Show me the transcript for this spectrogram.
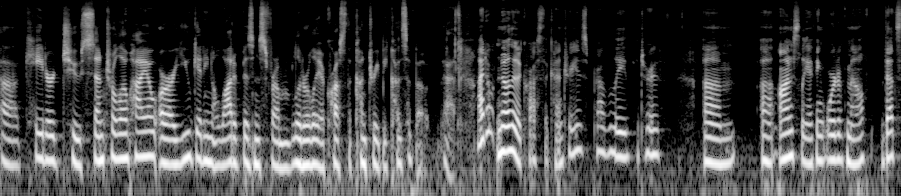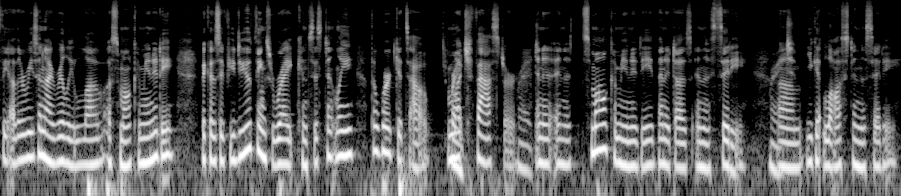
uh, catered to central Ohio, or are you getting a lot of business from literally across the country because of tho- that? I don't know that across the country is probably the truth. Um, uh, honestly, I think word of mouth, that's the other reason I really love a small community because if you do things right consistently, the word gets out much faster Right. in, a, in a small community than it does in a city. Right. Um, you get lost in the city.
